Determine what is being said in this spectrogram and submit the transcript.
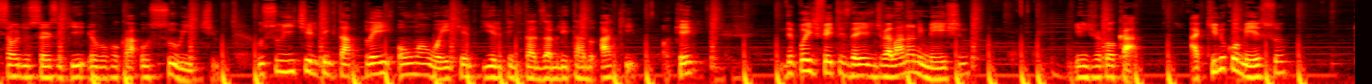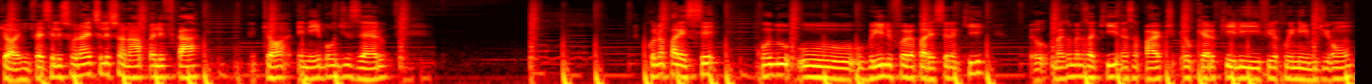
esse audio source aqui eu vou colocar o switch. O switch ele tem que estar tá play on awaked e ele tem que estar tá desabilitado aqui, ok? Depois de feito isso daí, a gente vai lá no animation e a gente vai colocar aqui no começo, que ó, a gente vai selecionar e selecionar para ele ficar aqui ó, enable de zero. Quando aparecer, quando o, o brilho for aparecendo aqui, eu, mais ou menos aqui nessa parte, eu quero que ele fique com o enable de on,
